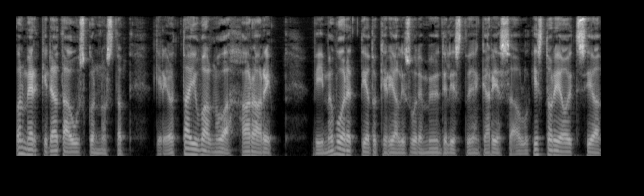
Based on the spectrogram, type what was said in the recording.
on merkki datauskonnosta, kirjoittaa Juval Noah Harari Viime vuodet tietokirjallisuuden myyntilistojen kärjessä ollut historioitsija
